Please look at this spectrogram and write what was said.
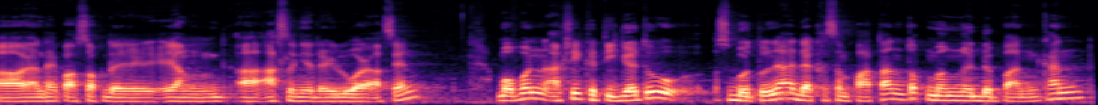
uh, rantai pasok dari yang uh, aslinya dari luar ASEAN. Maupun actually ketiga tuh sebetulnya ada kesempatan untuk mengedepankan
